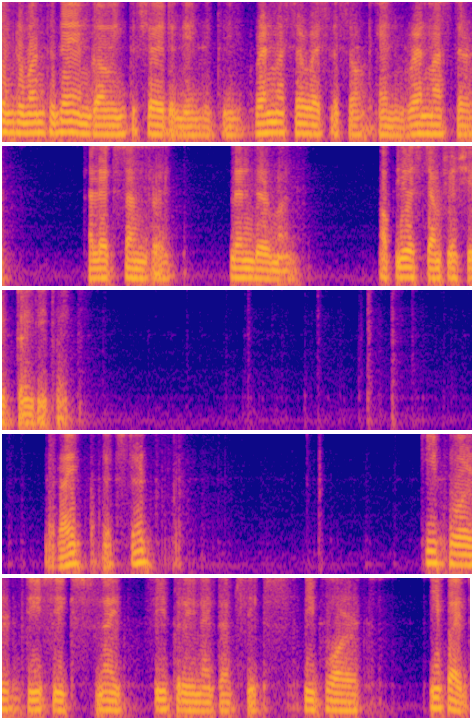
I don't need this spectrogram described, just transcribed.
everyone, today I'm going to show you the game between Grandmaster Wesley So and Grandmaster Alexandre Lenderman of US Championship 2020. Alright, let's start. e4, d6, knight c3, knight f6, d4, e5.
